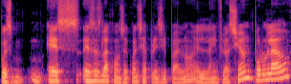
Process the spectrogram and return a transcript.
pues es, esa es la consecuencia principal, ¿no? La inflación, por un lado,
